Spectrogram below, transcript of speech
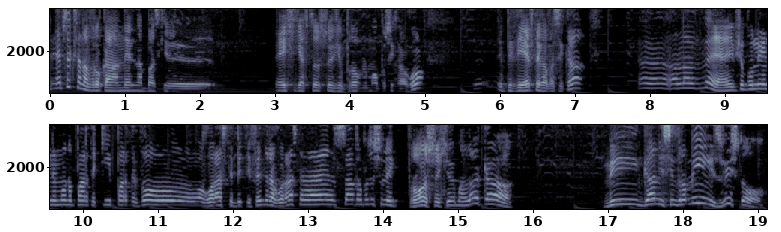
έψαξα να βρω κανέναν Έλληνα μπας και έχει γι' αυτό το ίδιο πρόβλημα όπως είχα εγώ, επειδή έφταιγα βασικά, ε, αλλά δεν, οι πιο πολλοί είναι μόνο πάρτε εκεί, πάρτε εδώ, αγοράστε BT Fender, αγοράστε, αλλά ένας άνθρωπος δεν σου λέει πρόσεχε μαλάκα, μην κάνει συνδρομή, σβήστο.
